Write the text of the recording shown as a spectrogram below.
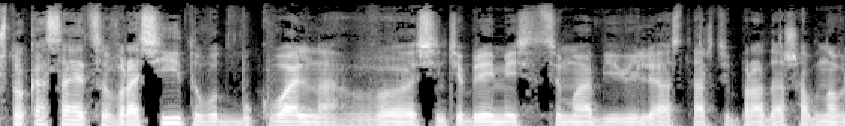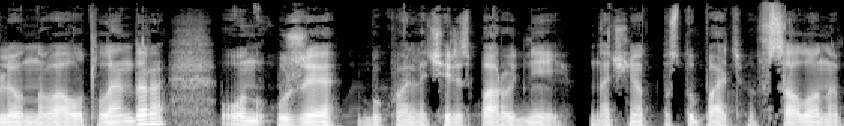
Что касается в России, то вот буквально в сентябре месяце мы объявили о старте продаж обновленного Outlander. Он уже буквально через пару дней начнет поступать в салоны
